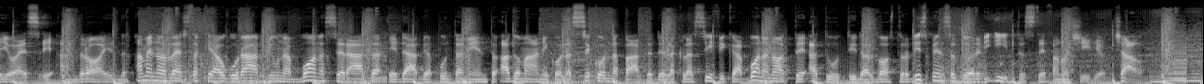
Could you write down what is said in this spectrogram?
iOS e Android. A me non resta che augurarvi una buona serata e darvi appuntamento a domani con la seconda parte della classifica. Buonanotte a tutti dal vostro dispensatore di hit Stefano Cilio. Ciao!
